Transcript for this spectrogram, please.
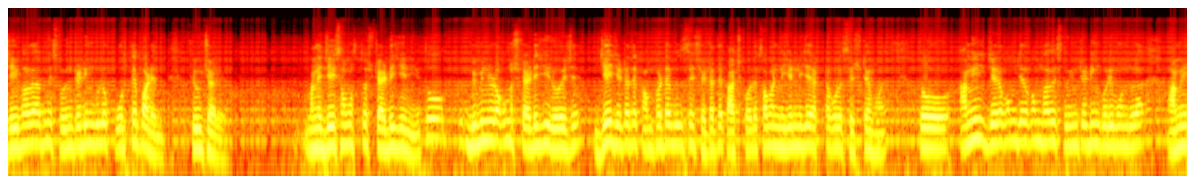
যেইভাবে আপনি সুইং ট্রেডিংগুলো করতে পারেন ফিউচারে মানে যেই সমস্ত স্ট্র্যাটেজি নিয়ে, তো বিভিন্ন রকমের স্ট্র্যাটেজি রয়েছে। যে যেটাতে কমফোর্টেবল সে সেটাতে কাজ করে, সবার নিজের নিজের একটা করে সিস্টেম হয়। তো আমি যেরকম যেরকমভাবে সুইং ট্রেডিং করি বন্ধুরা, আমি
